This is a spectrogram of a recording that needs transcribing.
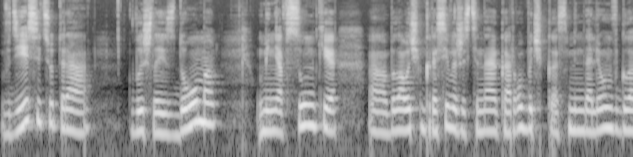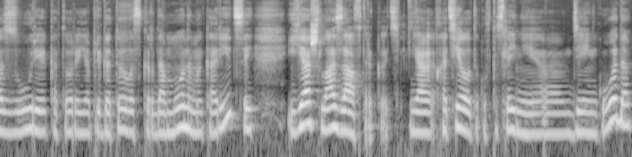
в 10 утра вышла из дома, у меня в сумке а, была очень красивая жестяная коробочка с миндалем в глазури, который я приготовила с кардамоном и корицей, и я шла завтракать. Я хотела такой в последний э, день года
